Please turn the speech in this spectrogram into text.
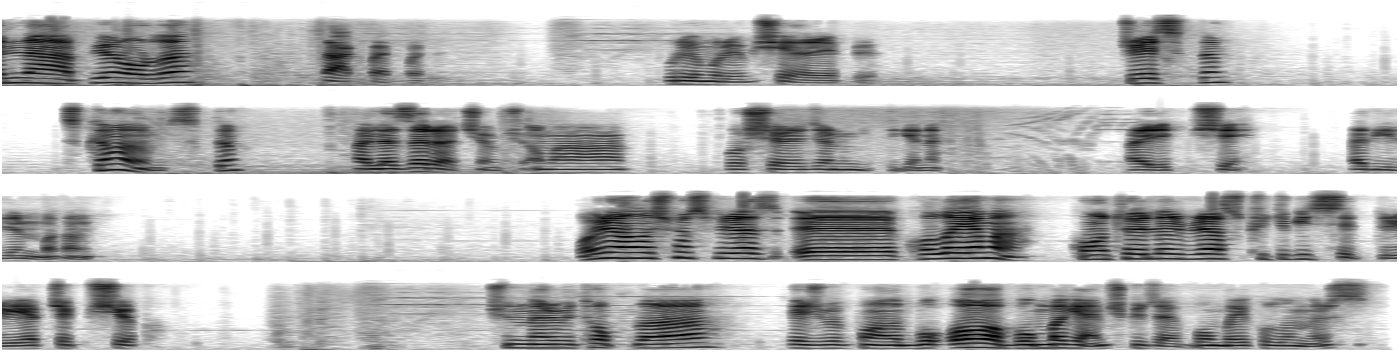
Sen ne yapıyorsun orada? Bak bak bak. Buraya buraya bir şeyler yapıyor. Şuraya sıktım. Sıkamadım? Sıktım. Ha lazer açıyormuş ama boş yere canım gitti gene. Hayret bir şey. Hadi gidelim bakalım. Oyuna alışması biraz eee, kolay ama kontrolleri biraz küçük hissettiriyor. Yapacak bir şey yok. Şunları bir topla. Tecrübe puanı. Bu, o bomba gelmiş. Güzel. Bombayı kullanırız.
